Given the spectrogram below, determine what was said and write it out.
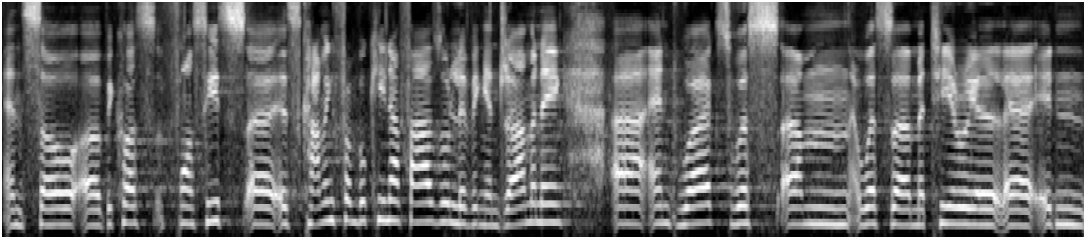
And so, uh, because Francis uh, is coming from Burkina Faso, living in Germany, uh, and works with um, with uh, material uh, in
